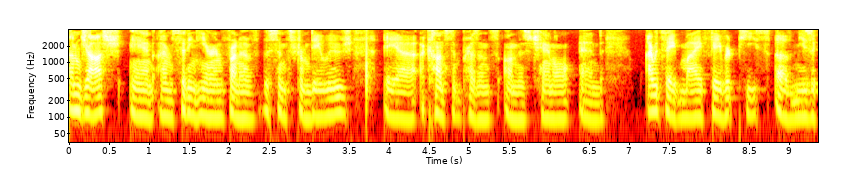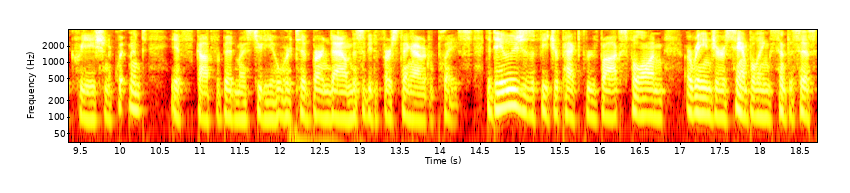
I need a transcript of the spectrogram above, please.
I'm Josh, and I'm sitting here in front of the Synthstrom Deluge, a, uh, a constant presence on this channel, and I would say my favorite piece of music creation equipment. If, God forbid, my studio were to burn down, this would be the first thing I would replace. The Deluge is a feature-packed groove box, full-on arranger, sampling, synthesis.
